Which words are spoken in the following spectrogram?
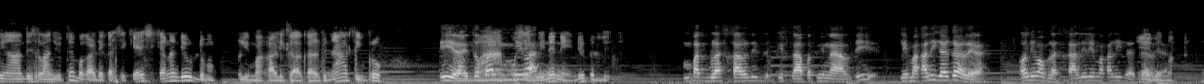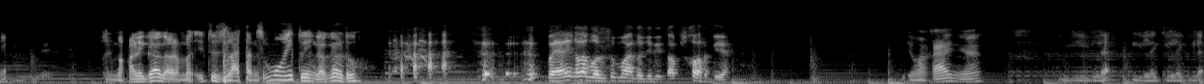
penalti selanjutnya bakal dikasih cash karena dia udah lima kali gagal penalti bro. Iya itu Sama kan musim Milan ini nih dia udah li- 14 kali dapat penalti lima kali gagal ya? Oh 15 kali lima kali gagal iya, ya? lima, lima kali gagal itu Zlatan semua itu yang gagal tuh bayangin kalau gol semua tuh jadi top score dia Ya makanya gila gila gila gila.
